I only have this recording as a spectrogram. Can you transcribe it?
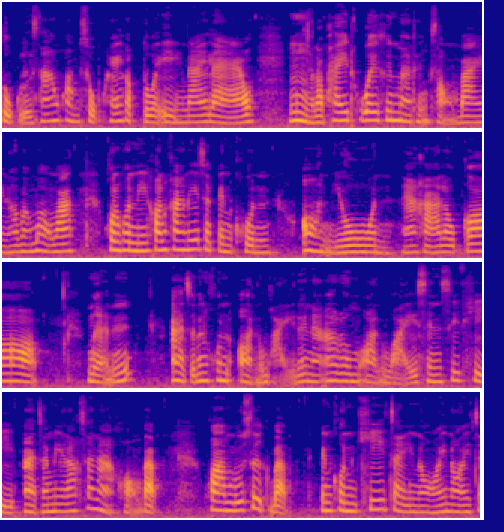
สุขหรือสร้างความสุขให้กับตัวเองได้แล้วอืมเราไพ่ถ้วยขึ้นมาถึง2ใบนะคะบางมองว่า คนคนนี้ค่อนข้างที่จะเป็นคนอ่อนโยนนะคะแล้วก็เหมือน อาจจะเป็นคนอ่อนไหวด้วยนะ อารมณ์อ่อนไหวเซนซิทีฟอาจจะมีลักษณะของแบบความรู้สึกแบบเป็นคนขี้ใจน้อยน้อยใจ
